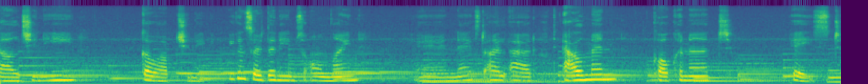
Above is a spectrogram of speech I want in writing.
dalchini kebab chini. You can search the names online. And next I'll add almond coconut paste.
